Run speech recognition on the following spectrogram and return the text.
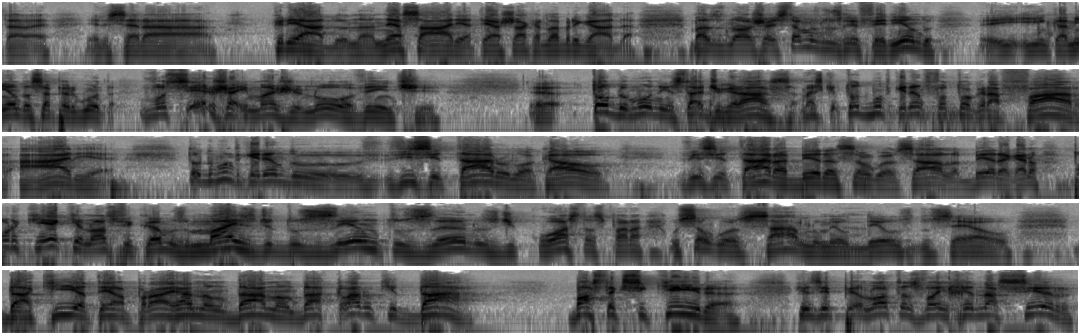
ele será criado na, nessa área, até a chácara da brigada. Mas nós já estamos nos referindo e, e encaminhando essa pergunta. Você já imaginou, ouvinte, eh, todo mundo em estado de graça, mas que todo mundo querendo fotografar a área, todo mundo querendo visitar o local, visitar a Beira São Gonçalo, Beira Garão. Por que, que nós ficamos mais de 200 anos de costas para o São Gonçalo, meu Deus do céu? Daqui até a praia, ah, não dá, não dá? Claro que dá. Basta que se queira. Quer dizer, Pelotas vai renascer.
